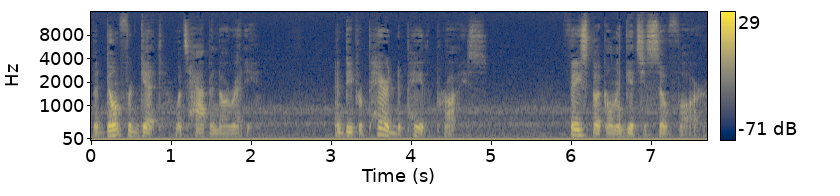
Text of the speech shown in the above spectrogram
But don't forget what's happened already. And be prepared to pay the price. Facebook only gets you so far.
